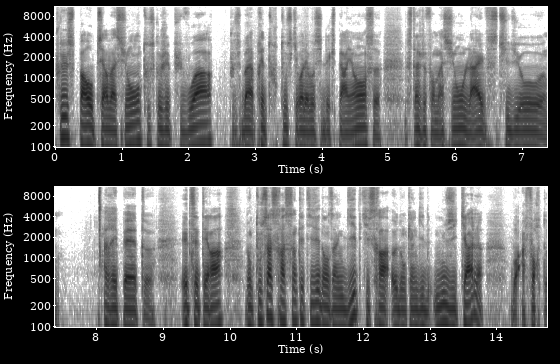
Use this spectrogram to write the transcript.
plus par observation, tout ce que j'ai pu voir, plus bah, après tout, ce qui relève aussi de l'expérience, euh, stage de formation, live, studio, répète, etc. Donc tout ça sera synthétisé dans un guide qui sera donc un guide musical, à forte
